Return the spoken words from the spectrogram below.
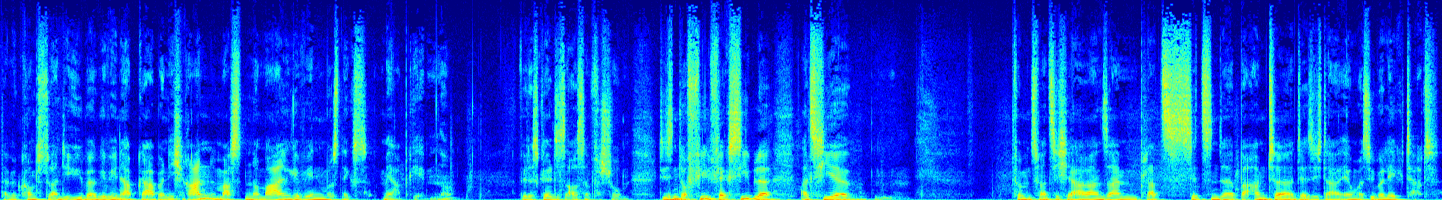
Damit kommst du an die Übergewinnabgabe nicht ran, machst einen normalen Gewinn, musst nichts mehr abgeben. Ne? Wird das Geld ins Ausland verschoben. Die sind doch viel flexibler als hier 25 Jahre an seinem Platz sitzender Beamter, der sich da irgendwas überlegt hat.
